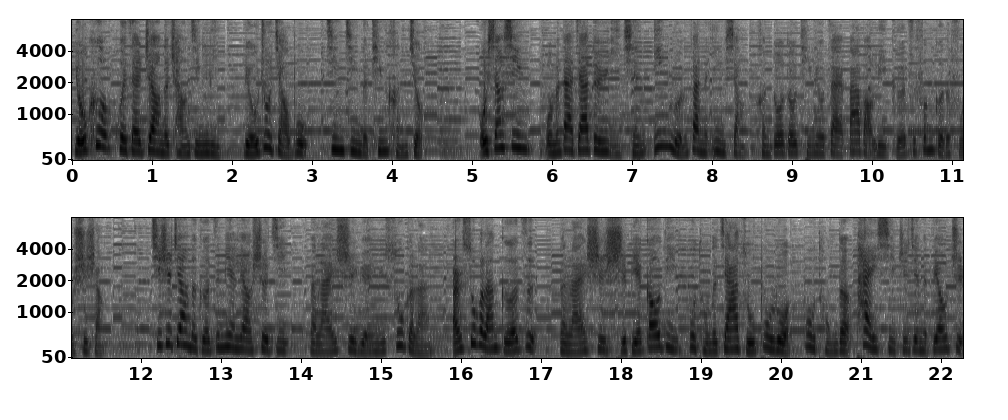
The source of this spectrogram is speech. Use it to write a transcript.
游客会在这样的场景里留住脚步，静静地听很久。我相信我们大家对于以前英伦范的印象，很多都停留在巴宝莉格子风格的服饰上。其实，这样的格子面料设计本来是源于苏格兰，而苏格兰格子本来是识别高地不同的家族、部落、不同的派系之间的标志。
